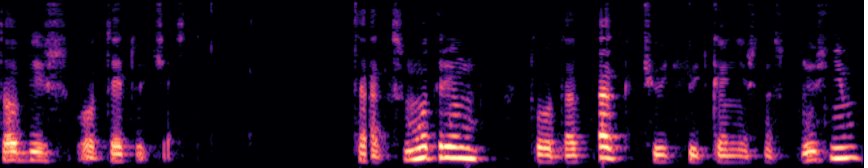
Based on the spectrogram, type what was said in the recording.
то бишь вот эту часть. Так, смотрим что да как, чуть-чуть, конечно, сплюснем,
